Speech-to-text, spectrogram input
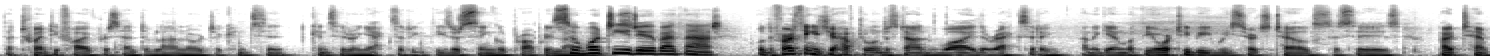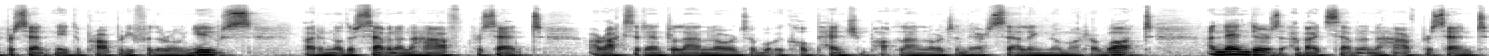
that 25% of landlords are con- considering exiting. These are single property landlords. So, what do you do about that? Well, the first thing is you have to understand why they're exiting. And again, what the RTB research tells us is about 10% need the property for their own use. About another 7.5% are accidental landlords or what we call pension pot landlords, and they're selling no matter what. And then there's about 7.5%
